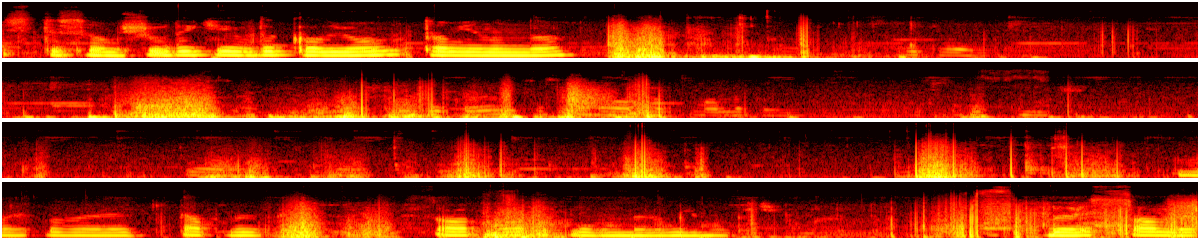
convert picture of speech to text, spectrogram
İstesem şuradaki evde kalıyorum. Tam yanında. Başka böyle kitaplık, saat muhabbet etmedim böyle uyumak için. Böyle sandık.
